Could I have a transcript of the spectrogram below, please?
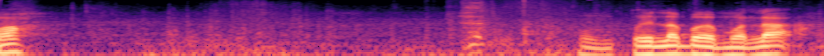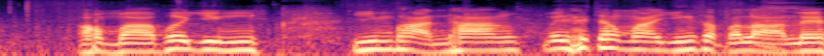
มาอืมปืนระเบิดหมดละเอามาเพื่อยิงยิงผ่านทางไม่ใช่จะมายิงสัตว์ประหลาดเลย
